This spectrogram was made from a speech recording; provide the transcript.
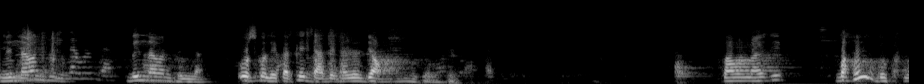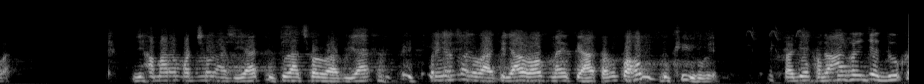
वृंदावन वृंदावन उसको लेकर के चाहते थे जाओ। पवन भाई जी बहुत दुख हुआ। ये हमारा मत छोड़वा दिया टुकड़ा छोड़वा दिया प्रेम करवा दिया अब मैं क्या करूँ? बहुत दुखी हुए। दुख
